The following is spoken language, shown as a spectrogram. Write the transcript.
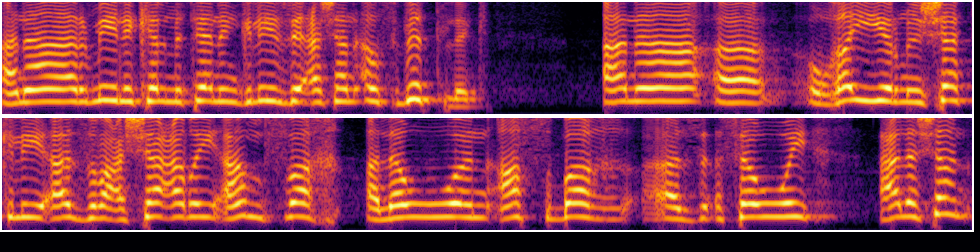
أنا أرمي لي كلمتين إنجليزي عشان أثبت لك. أنا آه، أغير من شكلي أزرع شعري أنفخ ألون أصبغ أسوي علشان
